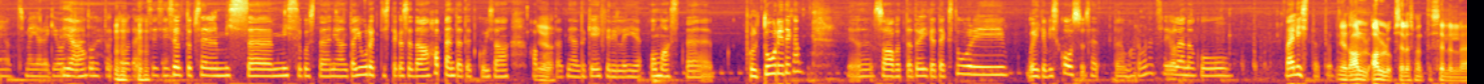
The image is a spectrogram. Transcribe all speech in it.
ainult meie regiooni tuntud mhm. toode. et see siis sõltub sellel, mis, missuguste nii-öelda juuretistega seda hapendad, et kui sa hapendad yeah. nii-öelda keefirile omaste kultuuridega ja saavutad õige tekstuuri, õige viskoossuse, et ma arvan, et see ei ole nagu välistatud. nii et all, allub selles mõttes sellele,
